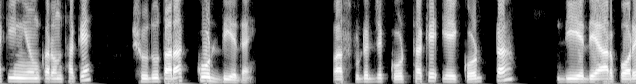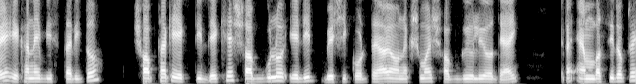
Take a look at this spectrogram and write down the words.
একই নিয়ম কারণ থাকে, শুধু তারা কোড দিয়ে দেয়। পাসপোর্টের যে কোড থাকে, এই কোডটা দিয়ে দেওয়ার পরে এখানে বিস্তারিত সব থাকে, একটি দেখে সবগুলো এডিট বেশি করতে হয়, অনেক সময় সবগুলিও দেয়। এটা অ্যাম্বাসির উপরে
